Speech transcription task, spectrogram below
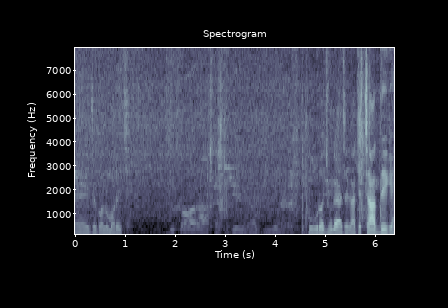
এই যে গোলমরিচ। পুরো ঝুলে আছে গাছে চারদিকে।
